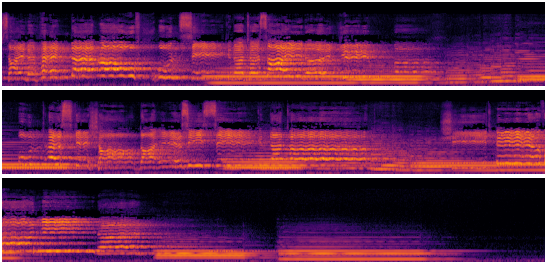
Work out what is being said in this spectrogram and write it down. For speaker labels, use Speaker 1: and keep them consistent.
Speaker 1: seine Hände auf und segnete seine Jünger. Und es geschah, da er sie segnete,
